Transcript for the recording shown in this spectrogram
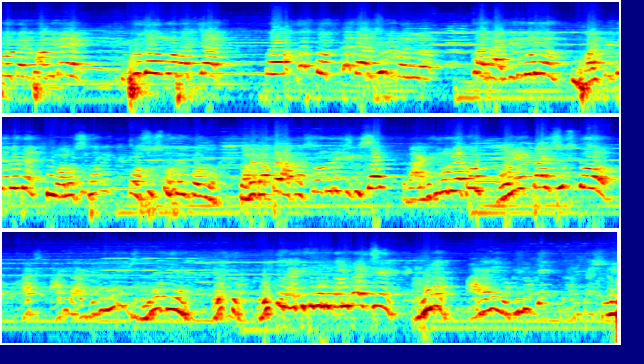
সম্পর্কের ভাবিনে ভুজঙ্গ বাচ্চার অত্যাচার শুরু করল আর রাজনীতি বলিও ভয় পেতে পেতে অসুস্থ হয়ে পড়ল। তবে ডাক্তার আকাশ চৌধুরীর চিকিৎসায় রাজনীতি এখন অনেকটাই সুস্থ। আজ আজ রাজনীতি মনির জন্মদিন, ওই তো গান গাইছে। আমি না আড়ালে লুকিয়ে লুকিয়ে গানটা শুনি।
